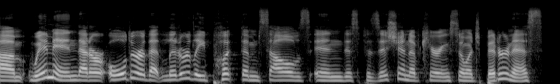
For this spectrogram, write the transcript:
um, women that are older that literally put themselves in this position of carrying so much bitterness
